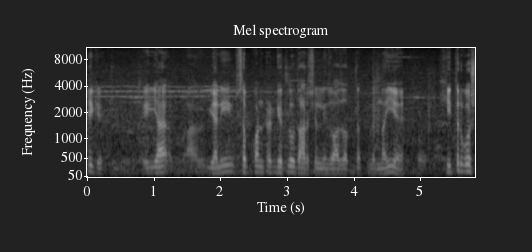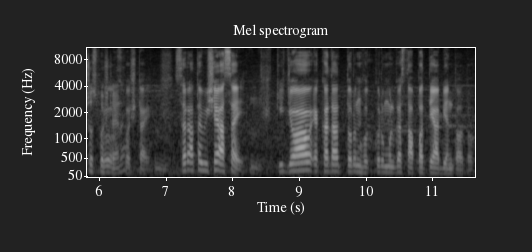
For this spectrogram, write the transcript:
ठीक आहे. या यांनी सब कॉन्ट्रॅक्ट घेतलं होतं हर्षलनी जो आज आपल्याला नाही आहे ही तर गोष्ट स्पष्ट आहे ना? स्पष्ट आहे. सर आता विषय असा आहे की जेव्हा एखादा तरुण होतकरू मुलगा स्थापत्य अभियंता होतो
